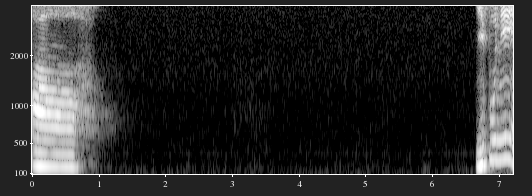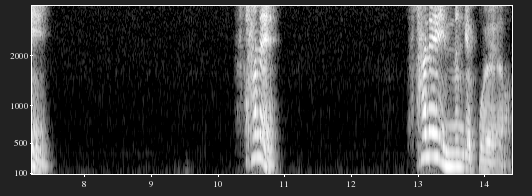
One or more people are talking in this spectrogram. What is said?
아, 이분이 산에, 산에 있는 게 보여요.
